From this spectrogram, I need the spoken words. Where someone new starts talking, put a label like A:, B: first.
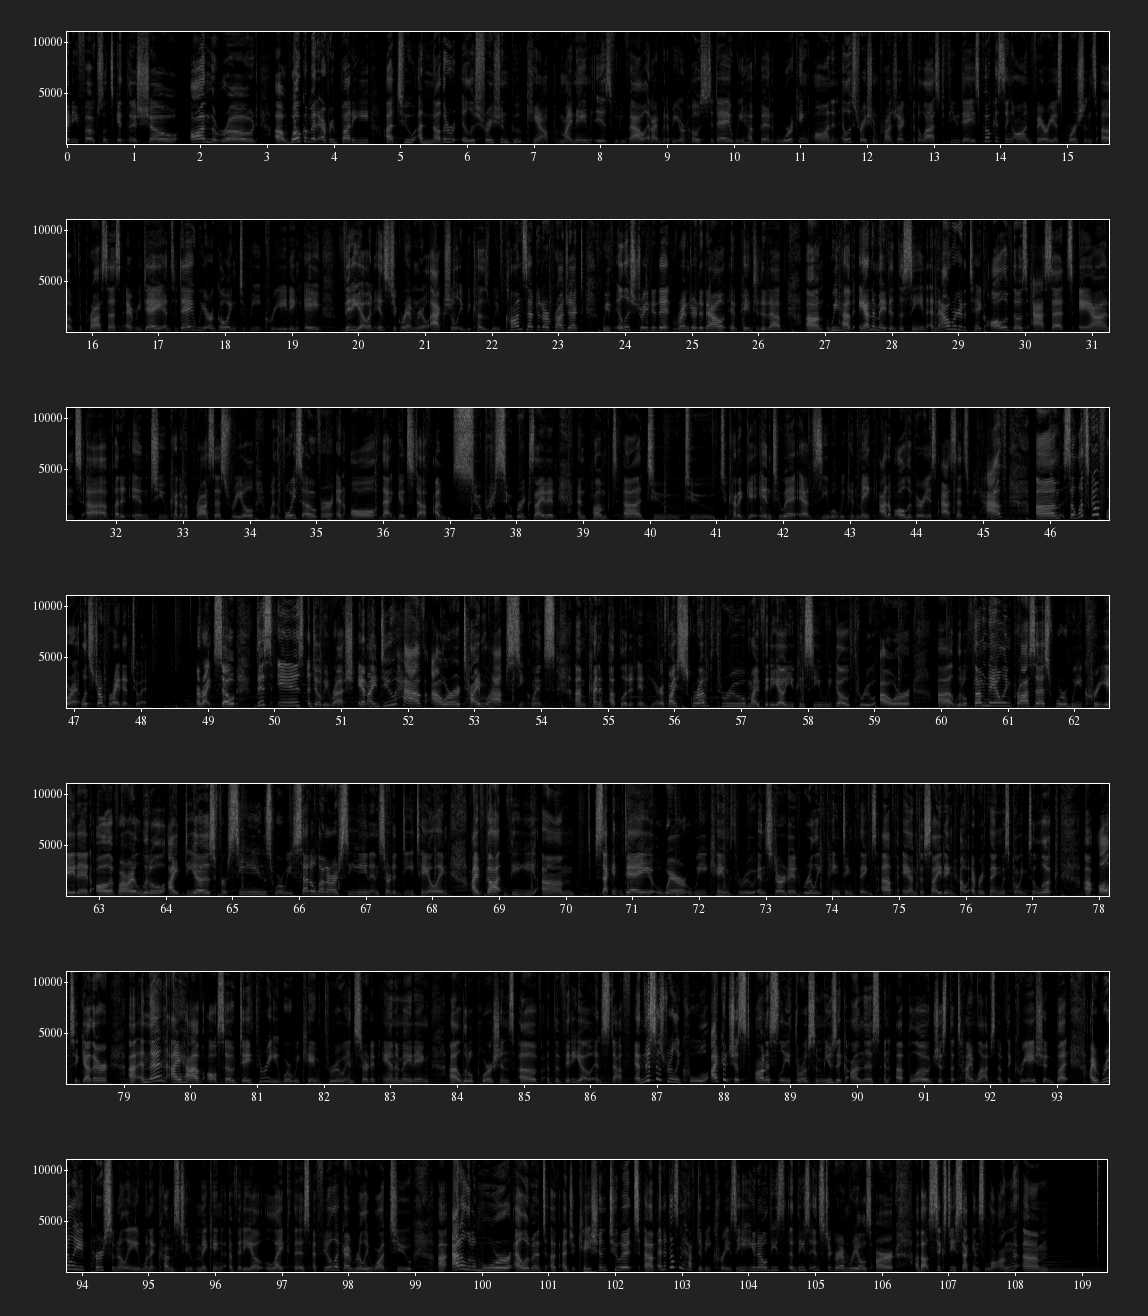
A: Alrighty, folks, let's get this show on the road. Uh, welcome in, everybody, uh, to another illustration boot camp. My name is Voodoo Val, and I'm going to be your host today. We have been working on an illustration project for the last few days, focusing on various portions of the process every day. And today we are going to be creating a video, an Instagram reel, actually, because we've concepted our project, we've illustrated it, rendered it out, and painted it up. Um, we have animated the scene, and now we're going to take take all of those assets and uh, put it into kind of a process reel with voiceover and all that good stuff. I'm super super excited and pumped uh, to to to kind of get into it and see what we can make out of all the various assets we have. Um, so let's go for it. Let's jump right into it. All right, so this is Adobe Rush, and I do have our time-lapse sequence um, kind of uploaded in here. If I scrub through my video, you can see we go through our uh, little thumbnailing process where we created all of our little ideas for scenes, where we settled on our scene and started detailing. I've got the um, second day where we came through and started really painting things up and deciding how everything was going to look uh, all together. Uh, and then I have also day three where we came through and started animating uh, little portions of the video and stuff. And this is really cool. I could just honestly throw some music music on this and upload just the time lapse of the creation, but I really personally, when it comes to making a video like this, I feel like I really want to uh, add a little more element of education to it, um, and it doesn't have to be crazy. You know, these these Instagram reels are about 60 seconds long, um,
